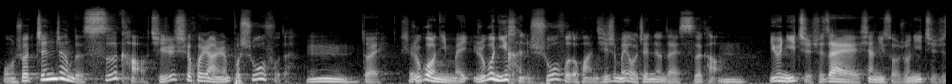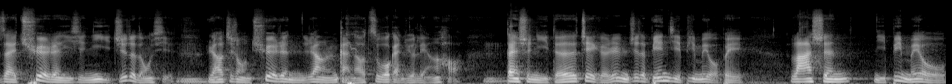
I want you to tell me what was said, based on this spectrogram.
我们说真正的思考其实是会让人不舒服的。嗯，对。如果你没，如果你很舒服的话，你其实没有真正在思考。嗯。因为你只是在像你所说，你只是在确认一些你已知的东西，嗯然后这种确认让人感到自我感觉良好，嗯但是你的这个认知的边界并没有被拉伸，你并没有，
